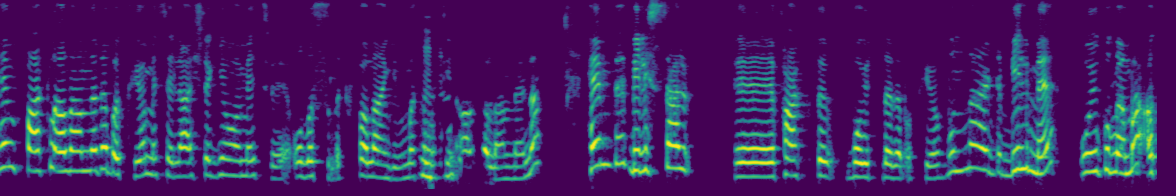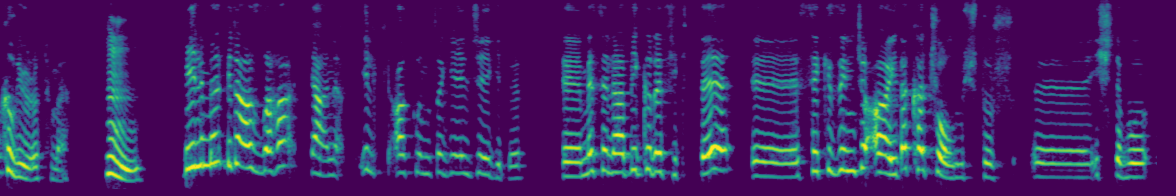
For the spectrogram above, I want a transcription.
hem farklı alanlara bakıyor. Mesela işte geometri, olasılık falan gibi matematiğin alt alanlarına. Hem de bilişsel e, farklı boyutlara bakıyor. Bunlar da bilme, uygulama, akıl yürütme. Hı. Bilme biraz daha yani ilk aklımıza geleceği gibi. e, mesela bir grafikte e, 8. ayda kaç olmuştur? E, işte bu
